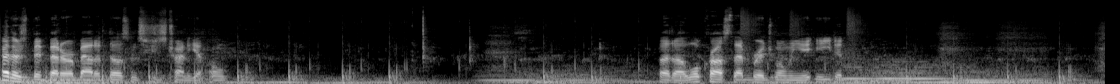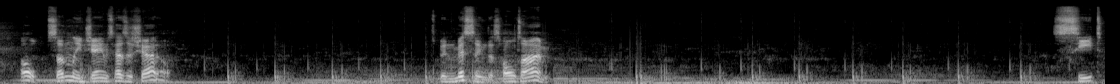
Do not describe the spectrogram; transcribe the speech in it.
Heather's a bit better about it, though, since she's just trying to get home. But uh, we'll cross that bridge when we eat it. Oh, suddenly James has a shadow. Been missing this whole time. Seat.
